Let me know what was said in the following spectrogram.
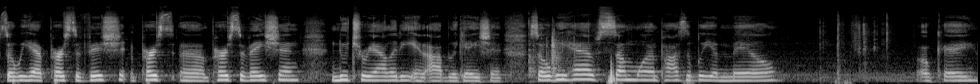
so we have perseveration, pers- uh, neutrality, and obligation. So we have someone, possibly a male, okay,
